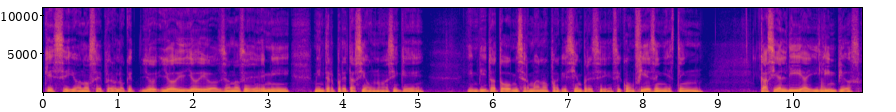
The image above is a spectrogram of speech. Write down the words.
qué sé yo, no sé, pero lo que yo, yo, yo digo, no sé, es mi, mi, interpretación, ¿no? Así que invito a todos mis hermanos para que siempre se, se confiesen y estén casi al día y limpios,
